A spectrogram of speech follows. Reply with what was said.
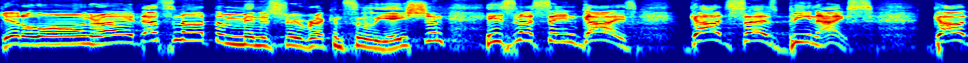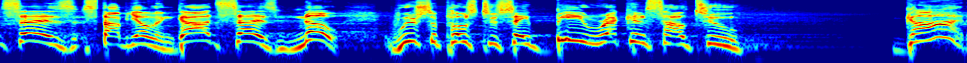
get along, right? That's not the ministry of reconciliation. He's not saying, guys, God says be nice. God says stop yelling. God says no. We're supposed to say be reconciled to God.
